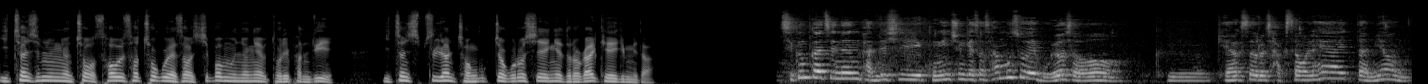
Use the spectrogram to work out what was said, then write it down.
2016년 초 서울 서초구에서 시범 운영에 돌입한 뒤 2017년 전국적으로 시행에 들어갈 계획입니다. 지금까지는 반드시 공인중개사 사무소에 모여서 그 계약서를 작성을 해야 했다면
